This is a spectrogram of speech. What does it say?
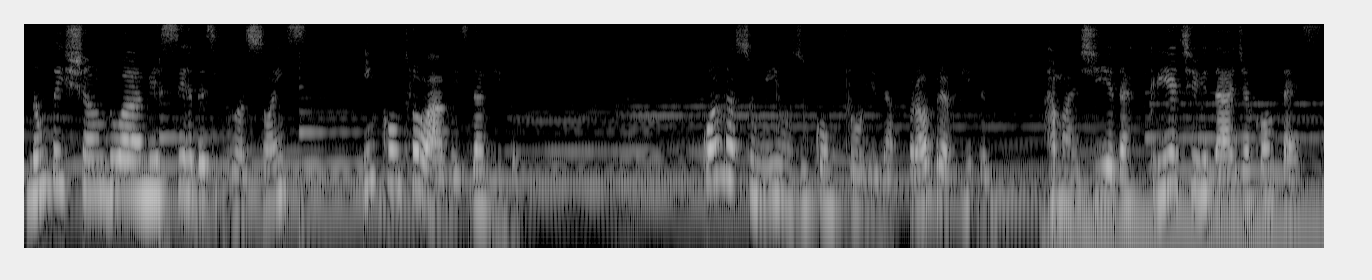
não deixando-a à mercê das situações incontroláveis da vida. Quando assumimos o controle da própria vida, a magia da criatividade acontece.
